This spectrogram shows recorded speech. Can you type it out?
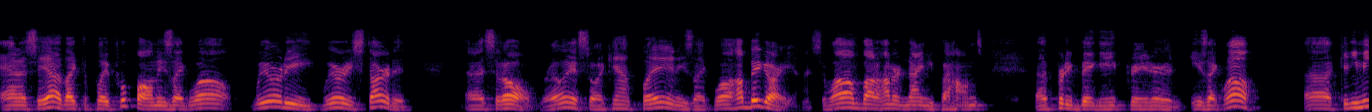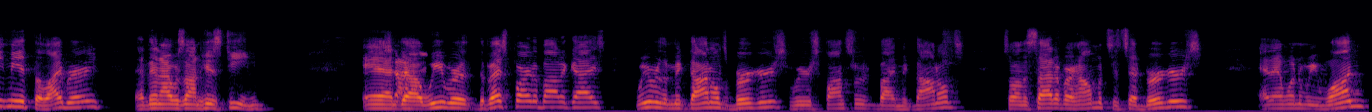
And I say, yeah, I'd like to play football. And he's like, well, we already we already started. And I said, oh, really? So I can't play? And he's like, well, how big are you? And I said, well, I'm about 190 pounds, a pretty big eighth grader. And he's like, well, uh, can you meet me at the library? And then I was on his team. And uh, we were the best part about it, guys. We were the McDonald's burgers. We were sponsored by McDonald's. So on the side of our helmets, it said burgers. And then when we won,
